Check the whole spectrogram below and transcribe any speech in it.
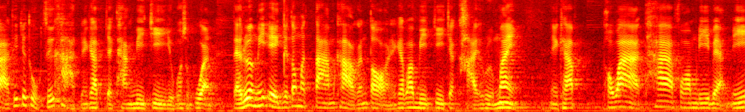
กาสที่จะถูกซื้อขาดนะครับจากทาง BG อยู่พอสมควร แต่เรื่องนี้เองจะต้องมาตามข่าวกันต่อนะครับว่า BG จะขายหรือไม่นะครับเพราะว่าถ้าฟอร์มดีแบบนี้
